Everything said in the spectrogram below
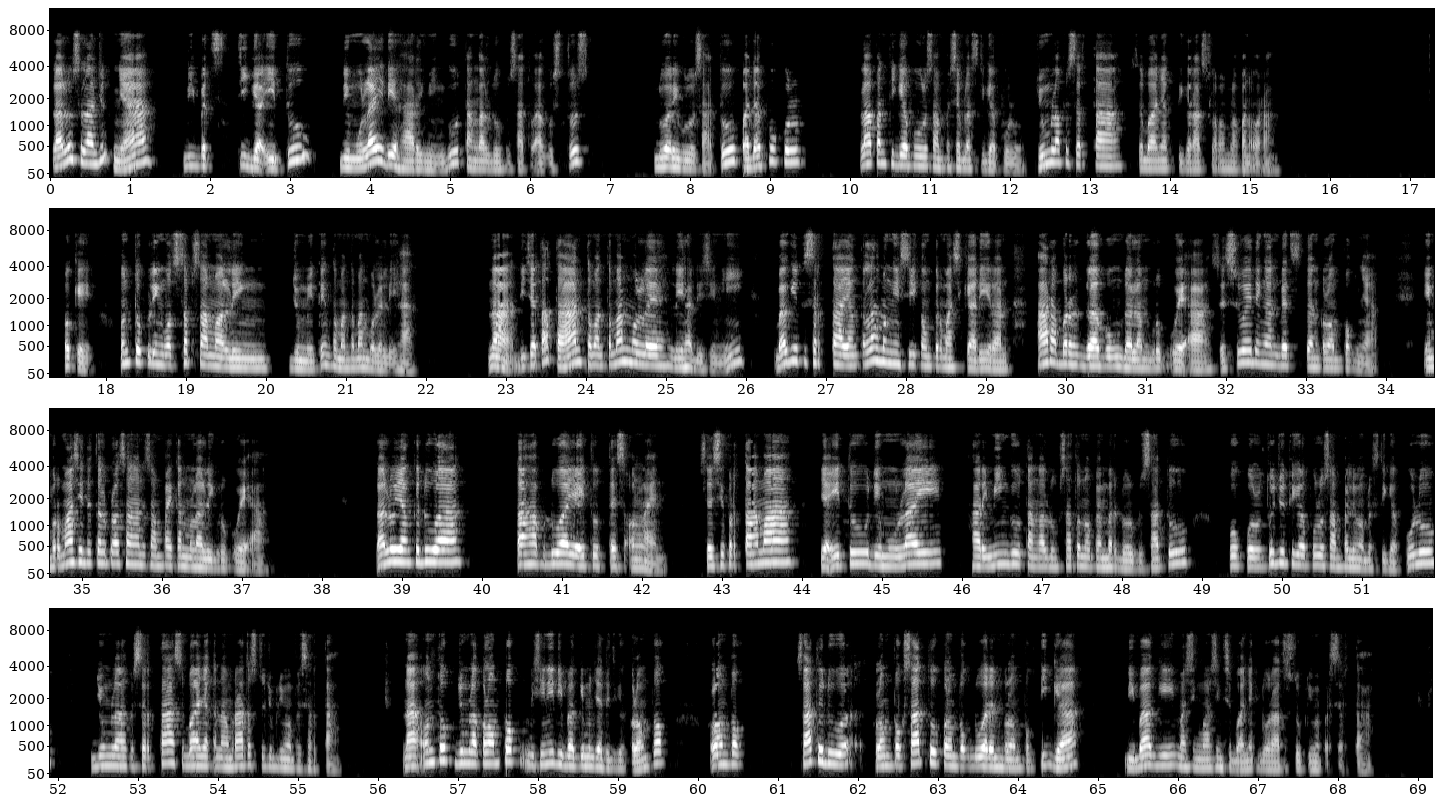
Lalu selanjutnya di batch 3 itu dimulai di hari Minggu tanggal 21 Agustus 2021 pada pukul 8.30 sampai 11.30. Jumlah peserta sebanyak 388 orang. Oke, untuk link WhatsApp sama link Zoom meeting teman-teman boleh lihat. Nah, di catatan teman-teman boleh lihat di sini bagi peserta yang telah mengisi konfirmasi kehadiran, harap bergabung dalam grup WA sesuai dengan batch dan kelompoknya. Informasi detail pelaksanaan disampaikan melalui grup WA. Lalu yang kedua, tahap dua yaitu tes online. Sesi pertama yaitu dimulai hari Minggu tanggal 21 November 2021 pukul 7.30 sampai 15.30. Jumlah peserta sebanyak 675 peserta. Nah, untuk jumlah kelompok di sini dibagi menjadi tiga kelompok. Kelompok satu dua, kelompok satu, kelompok dua dan kelompok tiga dibagi masing-masing sebanyak 225 peserta.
